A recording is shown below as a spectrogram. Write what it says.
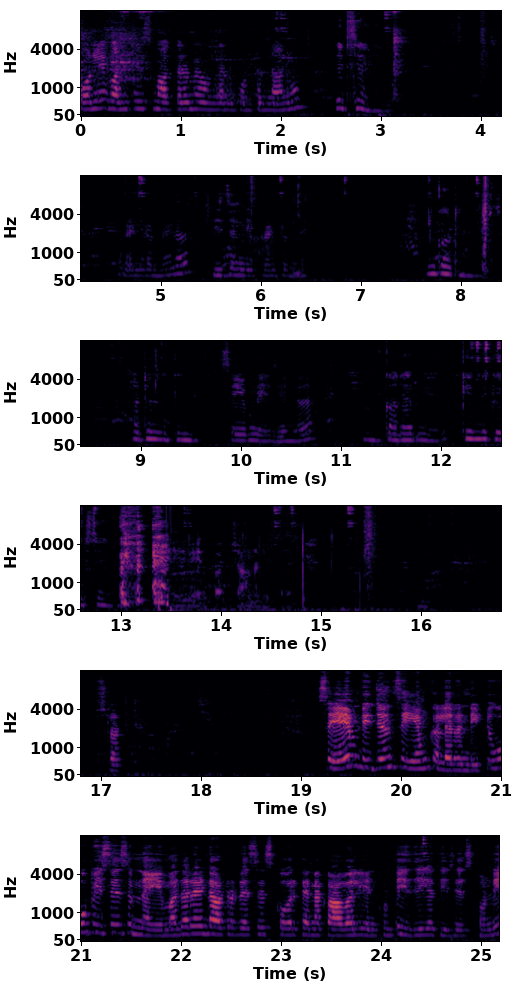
ఓన్లీ వన్ పీస్ మాత్రమే ఉందనుకుంటున్నాను. ఇటు సైడ్ రెండు ఉన్నాయి కదా? డిజైన్ డిఫరెంట్ ఉంది. ఇంకోటి. అటు కిందికి. సేమ్ డిజైన్ కదా? కలర్ వేరు. కిందికి ఇటు సైడ్ ఇది వేరు కాదు. చాలా different start same design same colour అండి. టూ పీసెస్ ఉన్నాయి. మదర్ అండ్ డాటర్ డ్రెస్సెస్ ఎవరికైనా కావాలి అనుకుంటే ఈజీగా తీసేసుకోండి.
